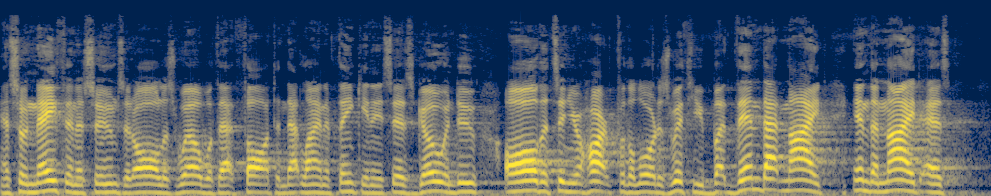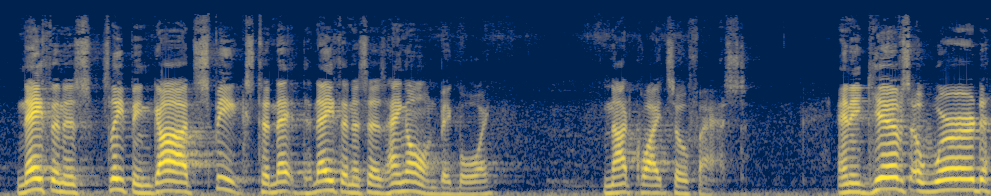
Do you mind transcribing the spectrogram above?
And so Nathan assumes that all is well with that thought and that line of thinking. And he says, Go and do all that's in your heart, for the Lord is with you. But then that night, in the night, as Nathan is sleeping, God speaks to Nathan and says, Hang on, big boy. Not quite so fast. And he gives a word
